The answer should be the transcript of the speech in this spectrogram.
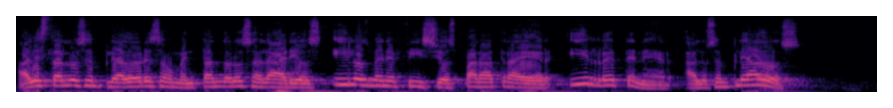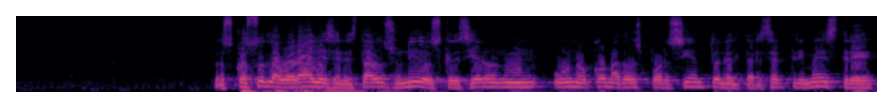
al estar los empleadores aumentando los salarios y los beneficios para atraer y retener a los empleados. Los costos laborales en Estados Unidos crecieron un 1,2% en el tercer trimestre,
